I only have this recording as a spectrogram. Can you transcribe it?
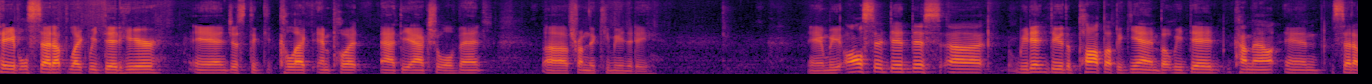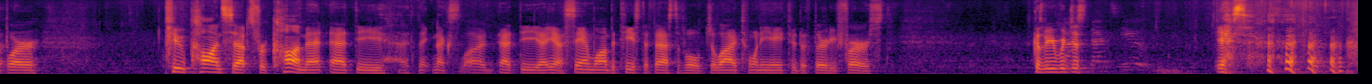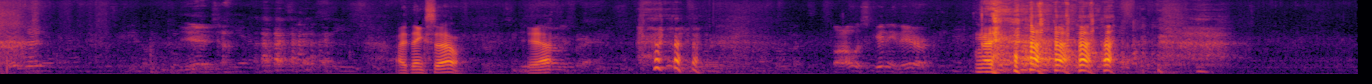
table set up like we did here, and just to collect input at the actual event uh, from the community. And we also did this, uh, we didn't do the pop-up again, but we did come out and set up our two concepts for comment at the, I think next slide, at the, uh, yeah, San Juan Bautista Festival, July 28th through the 31st. Because we were just, yes. I think so, yeah. Oh, I was skinny there.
